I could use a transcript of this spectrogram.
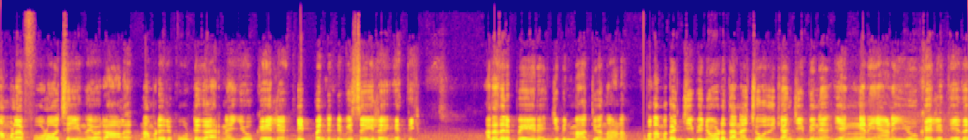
നമ്മളെ ഫോളോ ചെയ്യുന്ന ഒരാൾ നമ്മുടെ ഒരു കൂട്ടുകാരനെ യു കെയിൽ ഡിപ്പെൻഡന്റ് വിസയിൽ എത്തി. അദ്ദേഹത്തിന്റെ പേര് ജിബിൻ മാത്യു എന്നാണ്. അപ്പോൾ നമുക്ക് ജിബിനോട് തന്നെ ചോദിക്കാം ജിബിന് എങ്ങനെയാണ് യു കെയിലെത്തിയത്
